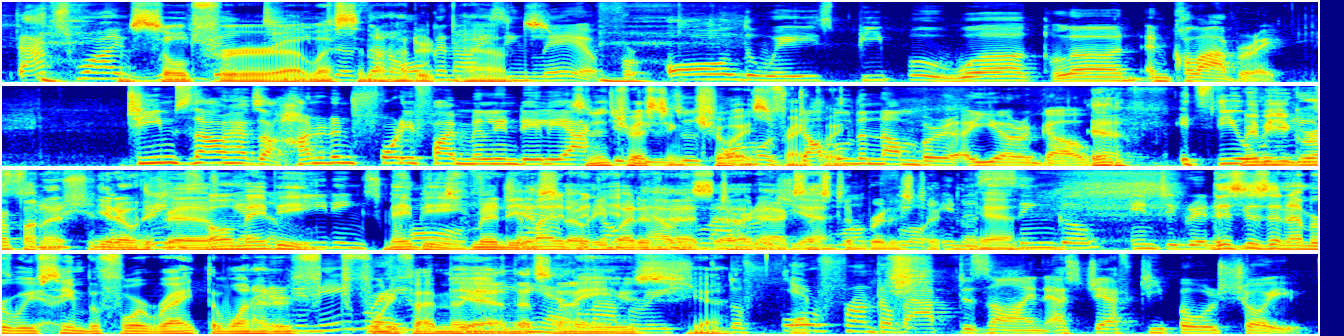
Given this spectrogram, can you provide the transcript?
That's why was sold for, uh, less than 100 organizing pounds. layer for all the ways people work, learn, and collaborate. Teams now has 145 million daily It's an active interesting users, choice, almost frankly. double the number a year ago. Yeah. It's the Maybe he only grew up on it, solution you know, that brings uh, Oh, maybe. meetings, Maybe. calls, From India, might have so been he might how have he had started, access yeah. to British workflow technology. Yeah. This is a number we've seen before, right? The 145 million Yeah, that's Yeah. not- MAUs. Yeah. to the forefront of app design, as Jeff Teeper will show you.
